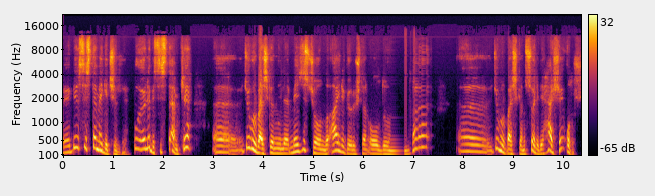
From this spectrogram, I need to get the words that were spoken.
e, bir sisteme geçildi. Bu öyle bir sistem ki e, Cumhurbaşkanı ile meclis çoğunluğu aynı görüşten olduğunda e, Cumhurbaşkanı söylediği her şey olur.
